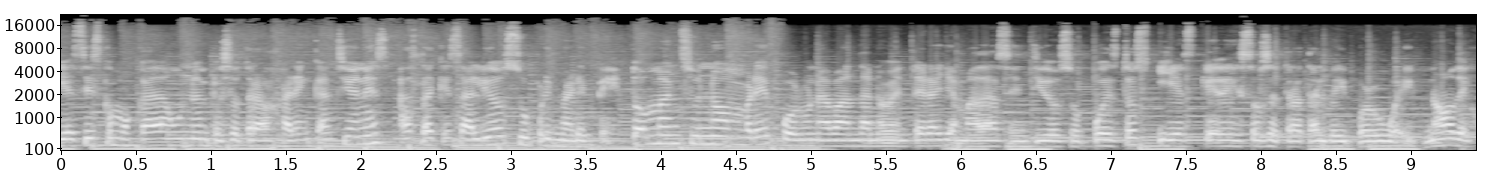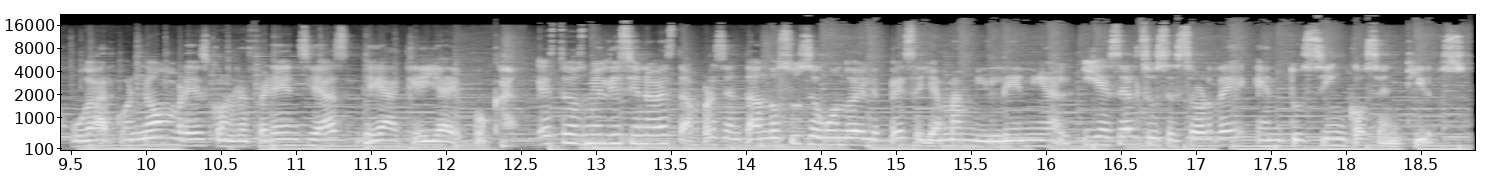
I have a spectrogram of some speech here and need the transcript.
y así es como cada uno empezó a trabajar en canciones hasta que salió su primer EP. Toman su nombre por una banda noventera llamada Sentidos Opuestos, y es que de eso se trata el Vaporwave, ¿no? De jugar con nombres, con referencias de aquella época. Este 2019 están presentando su segundo LP, se llama Millennial, y es el sucesor de En tus cinco sentidos.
